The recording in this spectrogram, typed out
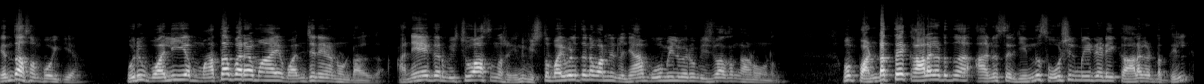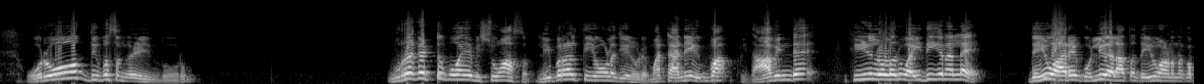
എന്താ സംഭവിക്കുക? ഒരു വലിയ മതപരമായ വഞ്ചനയാണ് ഉണ്ടാകുക. അനേകർ വിശ്വാസം നഷ്ടം ഇനി വിശുദ്ധ ബൈബിളിൽ തന്നെ പറഞ്ഞിട്ടില്ല ഞാൻ ഭൂമിയിൽ വരും വിശ്വാസം കാണുവാണെന്ന് അപ്പം പണ്ടത്തെ കാലഘട്ടത്തിന് അനുസരിച്ച് ഇന്ന് സോഷ്യൽ മീഡിയയുടെ ഈ കാലഘട്ടത്തിൽ ഓരോ ദിവസം കഴിയും തോറും ഉറകെട്ടുപോയ വിശ്വാസം ലിബറൽ തിയോളജിയിലൂടെ മറ്റനേ പിതാവിന്റെ കീഴിലുള്ള ഒരു വൈദികനല്ലേ? ദൈവം ആരെയും കൊല്ലുകയല്ലാത്ത ദൈവമാണെന്നൊക്കെ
